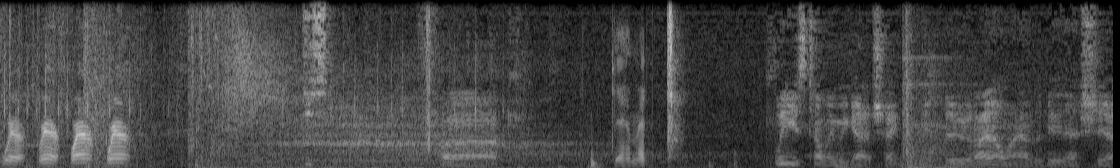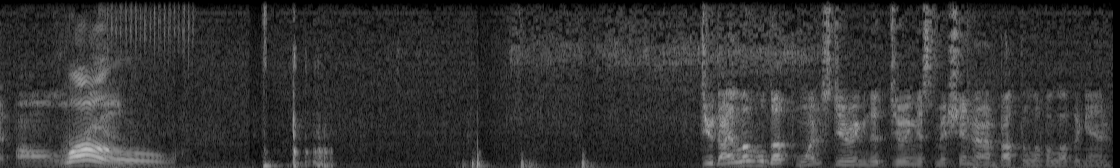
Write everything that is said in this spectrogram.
Where? Where? Where? Where? Just fuck. Damn it. Please tell me we gotta check dude. I don't have to do that shit all. Whoa. again. Dude, I leveled up once during the doing this mission, and I'm about to level up again.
